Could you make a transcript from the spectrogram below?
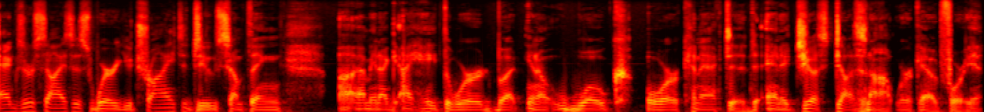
exercises where you try to do something. Uh, I mean, I, I hate the word, but you know, woke or connected, and it just does not work out for you.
